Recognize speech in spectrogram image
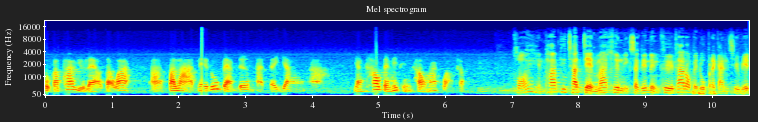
สุขภาพอยู่แล้ว แต่ว่าตลาดในรูปแบบเดิมอาจจะยังยังเข้าไปไม่ถึงเขามากกว่าครับ ขอให้เห็นภาพที่ชัดเจนมากขึ้นอีกสักนิดหนึ่งคือ ถ้าเราไปดูประกันชีวิต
